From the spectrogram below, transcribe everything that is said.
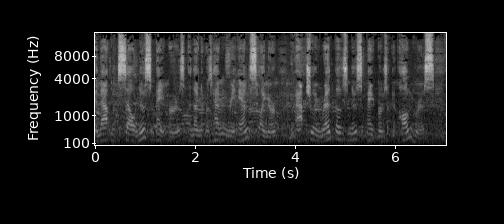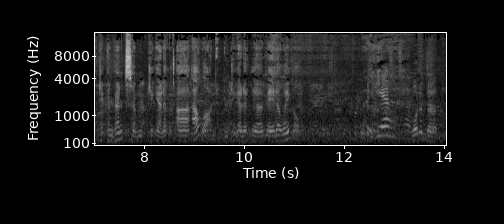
And that would sell newspapers, and then it was Henry Anslinger who actually read those newspapers to Congress to convince him to get it uh, outlawed and to get it uh, made illegal. Yeah. What about the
